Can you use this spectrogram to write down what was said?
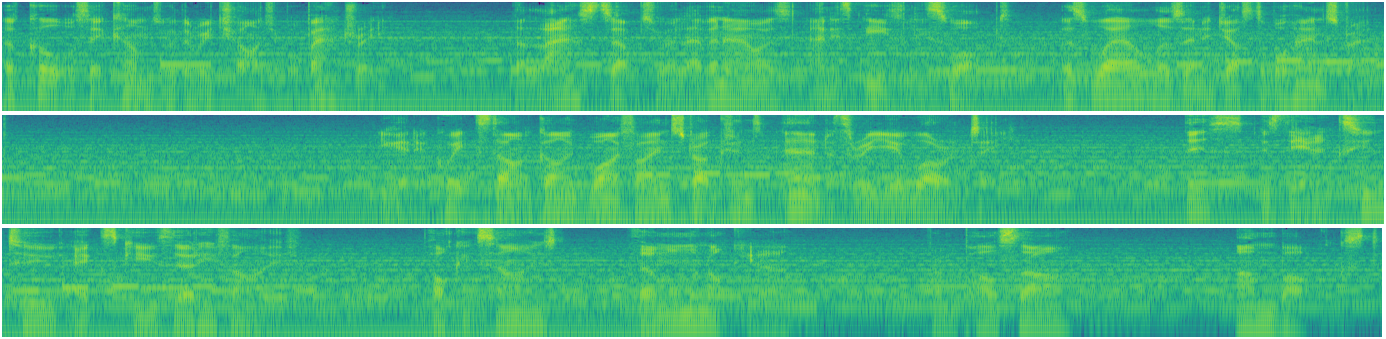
Of course it comes with a rechargeable battery, that lasts up to 11 hours and is easily swapped, as well as an adjustable hand strap. You get a quick start guide, Wi-Fi instructions and a 3-year warranty. This is the Axion 2 XQ35, pocket-sized thermal monocular from Pulsar Unboxed.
